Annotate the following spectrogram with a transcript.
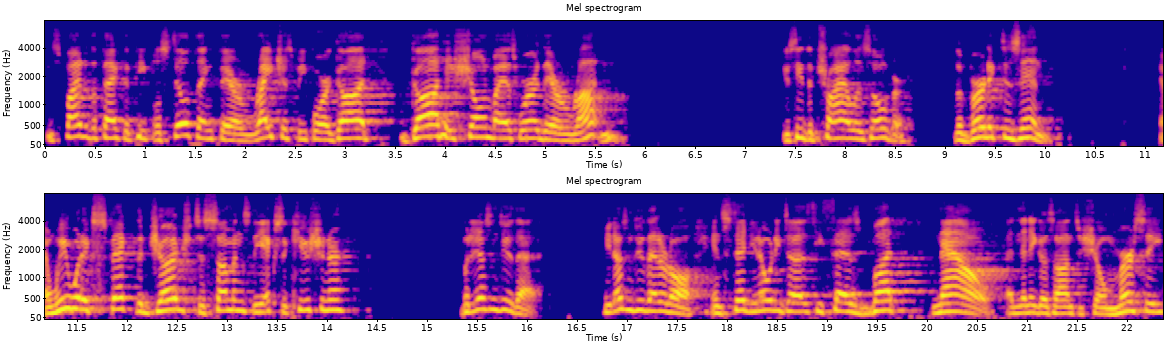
In spite of the fact that people still think they're righteous before God, God has shown by his word they're rotten. You see, the trial is over. The verdict is in. And we would expect the judge to summons the executioner, but he doesn't do that. He doesn't do that at all. Instead, you know what he does? He says, but now. And then he goes on to show mercy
